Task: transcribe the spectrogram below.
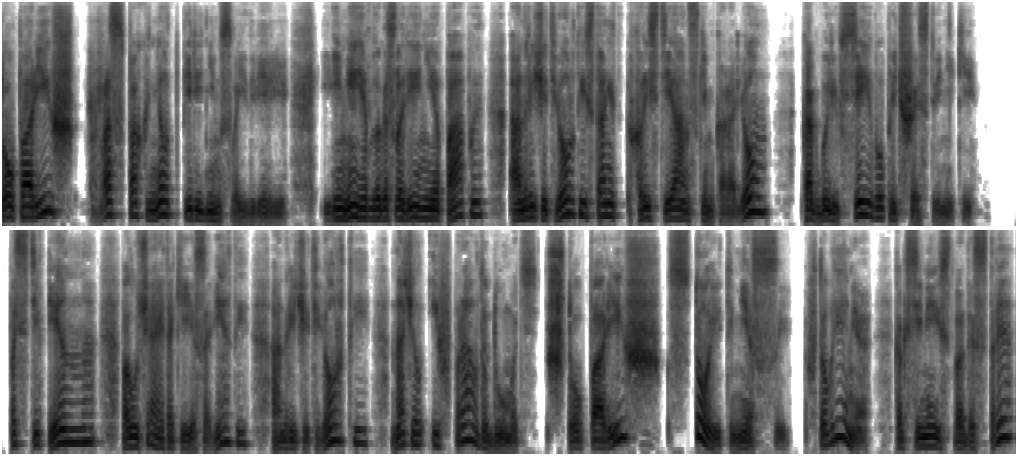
то Париж распахнет перед ним свои двери. Имея благословение папы, Анри IV станет христианским королем, как были все его предшественники. Постепенно, получая такие советы, Анри IV начал и вправду думать, что Париж стоит мессы, в то время как семейство Дестре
